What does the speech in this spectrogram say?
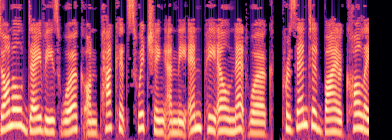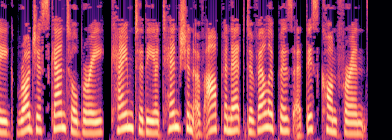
Donald Davies' work on packet switching and the NPL network, presented by a colleague Roger Scantlebury, came to the attention of ARPANET developers at this conference.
